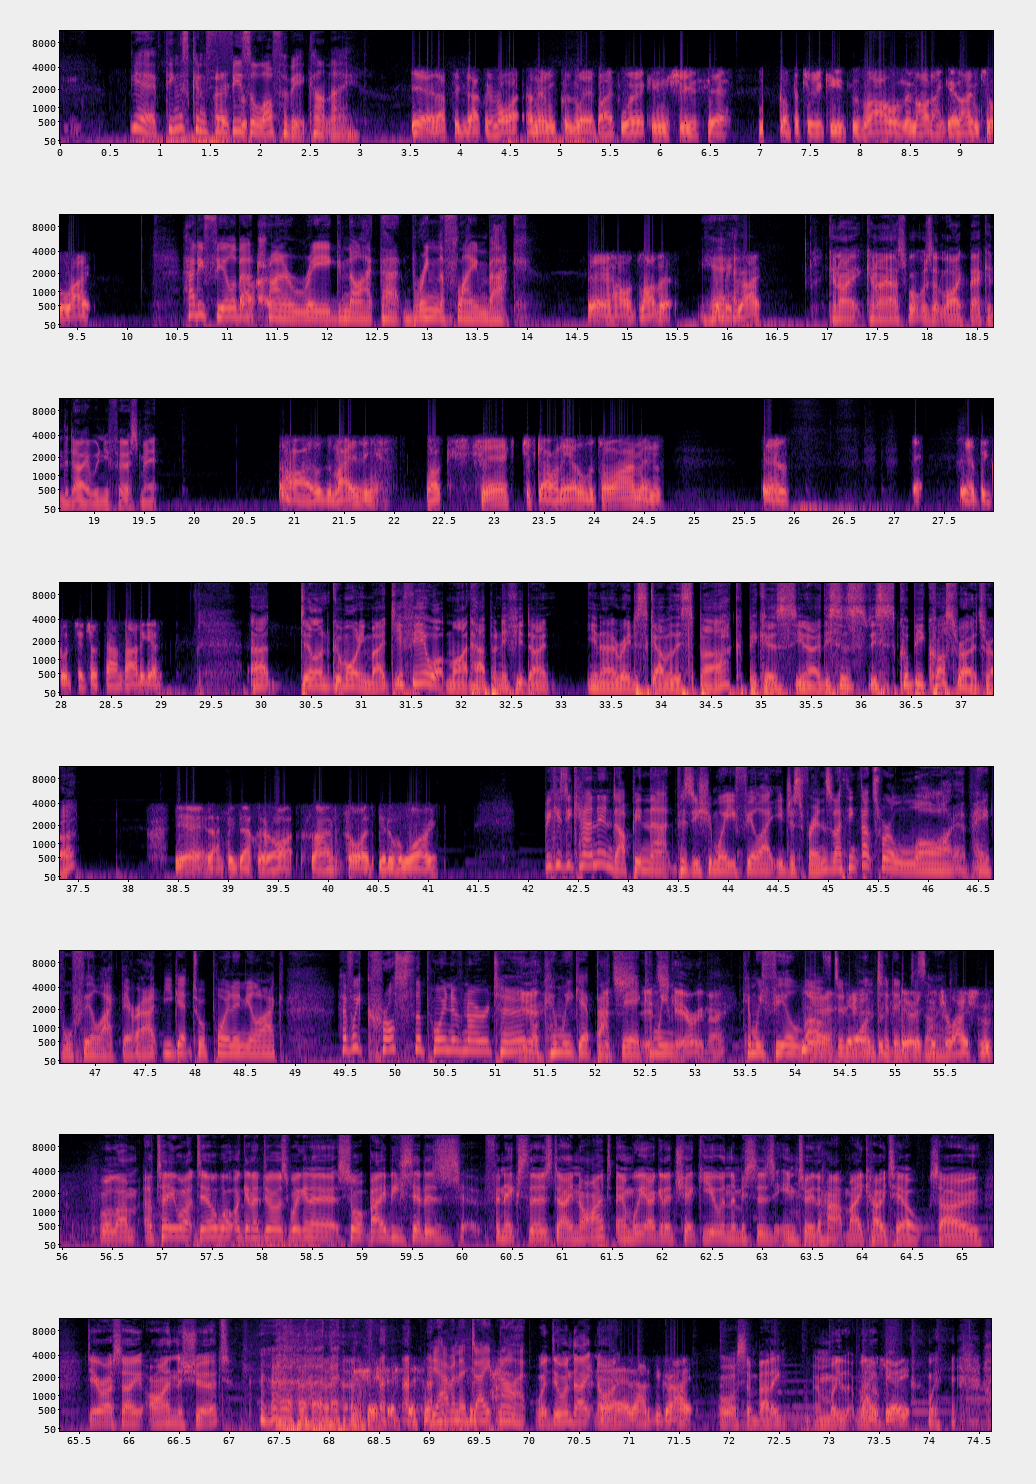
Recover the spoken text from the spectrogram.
Yeah, things can Hey, fizzle off a bit, can't they? yeah, that's exactly right. And then because we're both working, she's yeah got the two kids as well, and then I don't get home till late. How do you feel about trying to reignite that, bring the flame back? Yeah, I'd love it. Yeah. It'd be great. Can I can I ask what was it like back in the day when you first met? Oh, it was amazing. Like, yeah, just going out all the time, and yeah, yeah, yeah it'd be good to just have that again. Uh, Dylan, good morning, mate. Do you fear what might happen if you don't, you know, rediscover this spark? Because you know this is this could be crossroads, right? Yeah, that's exactly right. So it's always a bit of a worry. Because you can end up in that position where you feel like you're just friends. And I think that's where a lot of people feel like they're at. You get to a point and you're like, have we crossed the point of no return Yeah. or can we get back it's there? Can it's we scary, mate. can we feel loved yeah, and yeah, wanted it's a and desired? situation. Well, um, I'll tell you what, Dill. What we're going to do is we're going to sort babysitters for next Thursday night, and we are going to check you and the missus into the Heartmake Hotel. So, dare I say, iron the shirt. You're having a date night. We're doing date night. Yeah, that'd be great. Awesome, buddy. And we, we Thank look, you. we-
